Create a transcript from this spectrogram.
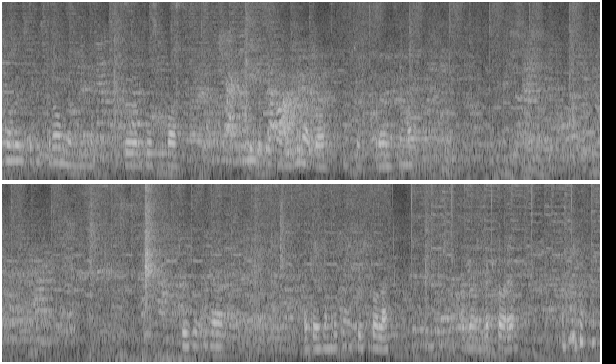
Ciekawe jest taki skromny, bo to, jest chyba pierwsza godzina, to jeszcze kręcę. Tu jest trochę w jakiejś amerykańskiej szkole. z wektorem.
